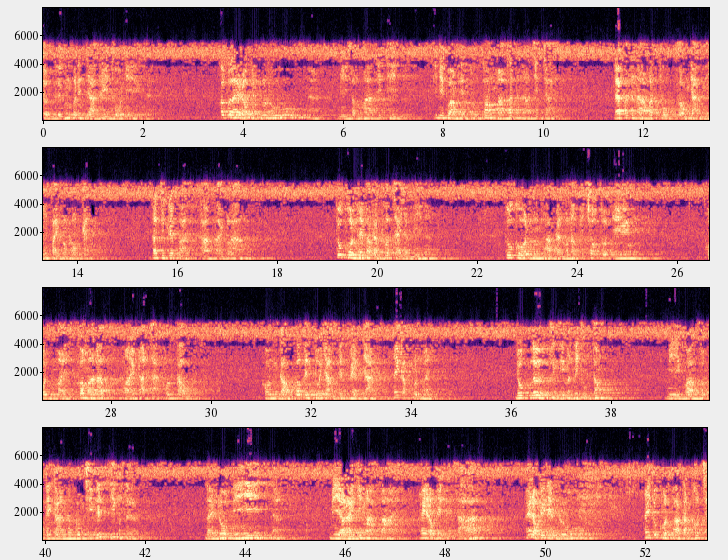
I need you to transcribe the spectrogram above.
จนถึงปริญญาตรีโทเอกก็เพื่อให้เราเป็นผู้รู้นะมีสัมมาทิฏฐิที่มีความเห็นถูกต้องมาพัฒนาจิตใจ และพัฒนาวัตถุสองอย่างนี้ไปพร้อมๆกันท่านจึงเรียกว่าทางสายกลาง ทุกคนให้พากันเข้าใจอย่างนี้นะ ทุกคนพากันมารับผิดชอบตัวเอง คนใหม่ก็มารับไม้ผลัดจากคนเก่า คนเก่าก็เป็นตัวอย่างเป็นแบบอย่างให้กับคนใหม่ ยกเลิกสิ่งที่มันไม่ถูกต้อง มีความสุขในการดำรงชีวิตที่ประเสริฐในโลกนี้นะมีอะไรที่มากมาย ให้เราได้ศึกษา ให้เราได้เรียนรู้ ให้ทุกคนพากันเข้าใจ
